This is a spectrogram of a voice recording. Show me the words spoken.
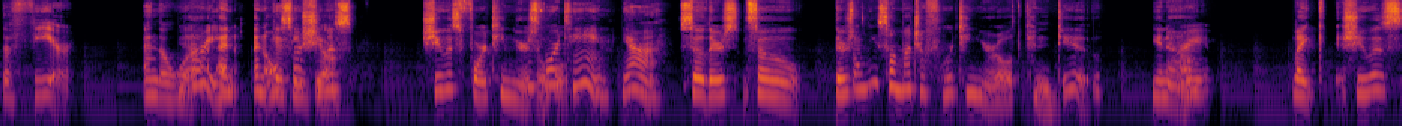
the fear, and the Yeah, worry. And and also she was she was 14 years He's old. 14. Yeah. So there's so there's only so much a 14 year old can do. You know? Right. like she was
